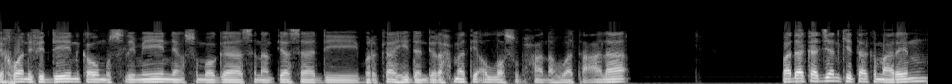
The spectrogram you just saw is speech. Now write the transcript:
Ikhwani Fiddin, kaum muslimin yang semoga senantiasa diberkahi dan dirahmati Allah subhanahu wa ta'ala. Pada kajian kita kemarin,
